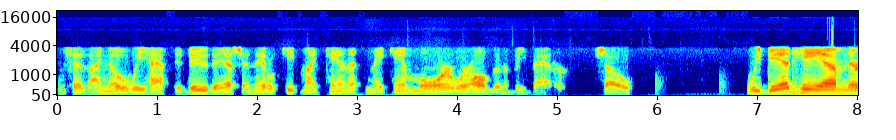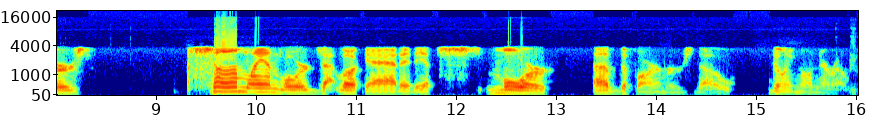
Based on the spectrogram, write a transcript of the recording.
and says, I know we have to do this and it'll keep my tenant, and make him more. We're all going to be better. So we did him. There's some landlords that look at it. It's more of the farmers, though, doing on their own.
